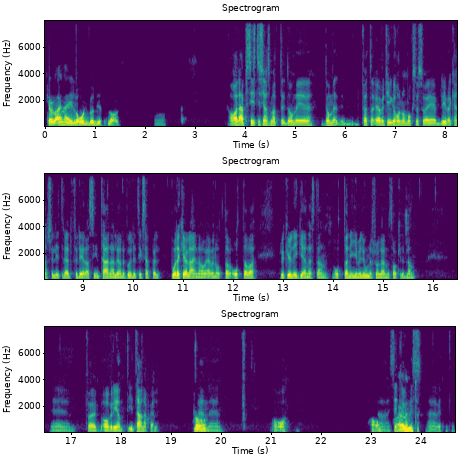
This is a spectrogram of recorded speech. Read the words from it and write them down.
Carolina är lågbudgetlag. Ja. Ja, nej, precis. Det känns som att de är, de är... För att övertyga honom också så är, blir jag kanske lite rädd för deras interna lönebudget till exempel. Både Carolina och även Ottawa. Ottawa brukar ju ligga nästan 8-9 miljoner från lönetaket ibland. Eh, för, av rent interna skäl. Ja. Men, eh, ja. Ja, St. Ja, Louis? Jag, jag vet inte.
